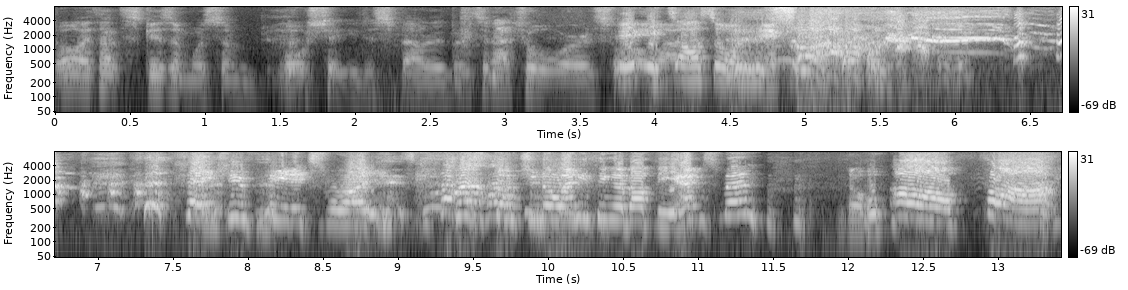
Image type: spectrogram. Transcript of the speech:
Well, I thought schism was some bullshit you just spouted, but it's an actual word. So It- it's uh, also it. an X. Thank you, Phoenix Wright. Chris, don't you know anything about the X-Men? no. Oh fuck!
